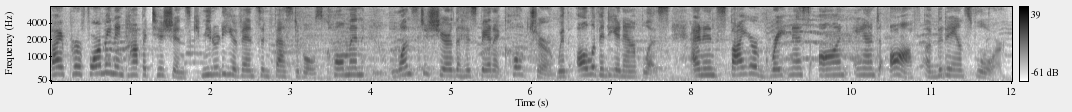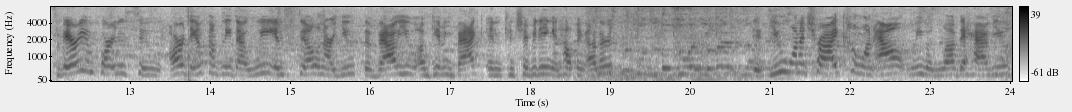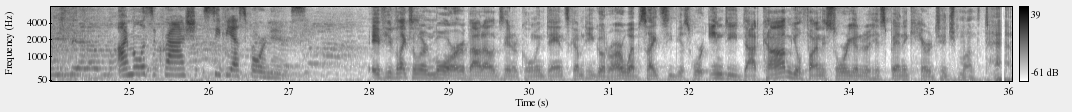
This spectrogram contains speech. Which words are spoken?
By performing in competitions, community events, and festivals, Coleman wants to share the Hispanic culture with all of Indianapolis and inspire greatness on and off of the dance floor. It's very important to our dance company that we instill in our youth the value of giving back and contributing and helping others. If you want to try, come on out. We would love to have you. I'm Melissa Crash, CBS 4 News. If you'd like to learn more about Alexander Coleman Dance Company, you can go to our website, cbs4indy.com. You'll find the story under Hispanic Heritage Month tab.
